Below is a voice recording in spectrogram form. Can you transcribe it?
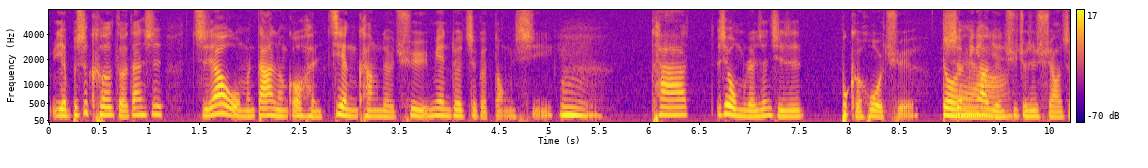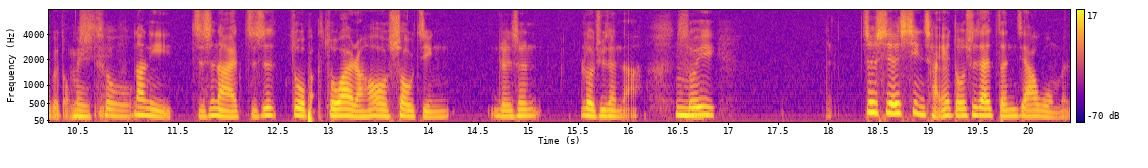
也不是苛责，但是只要我们大家能够很健康的去面对这个东西，嗯，它而且我们人生其实不可或缺，啊生命要延续就是需要这个东西。没错，那你只是拿来只是做做爱然后受精，人生乐趣在哪？嗯所以这些性产业都是在增加我们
